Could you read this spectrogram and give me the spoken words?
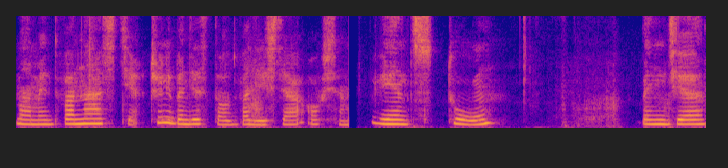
Mamy 12, czyli będzie 128. Więc tu będzie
